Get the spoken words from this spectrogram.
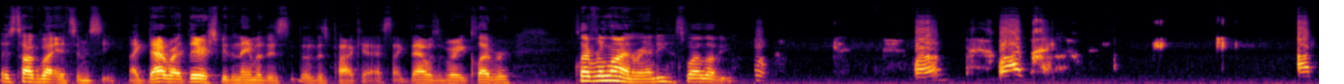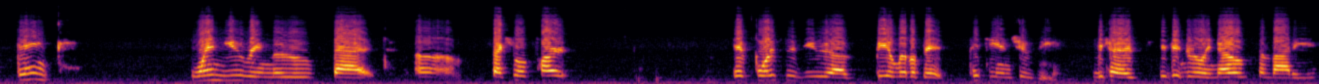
Let's talk about intimacy. Like that right there should be the name of this of this podcast. Like that was a very clever, clever line, Randi. That's why I love you. Well, well, I, I think when you remove that um, sexual part it forces you to be a little bit picky and choosy because you didn't really know somebody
